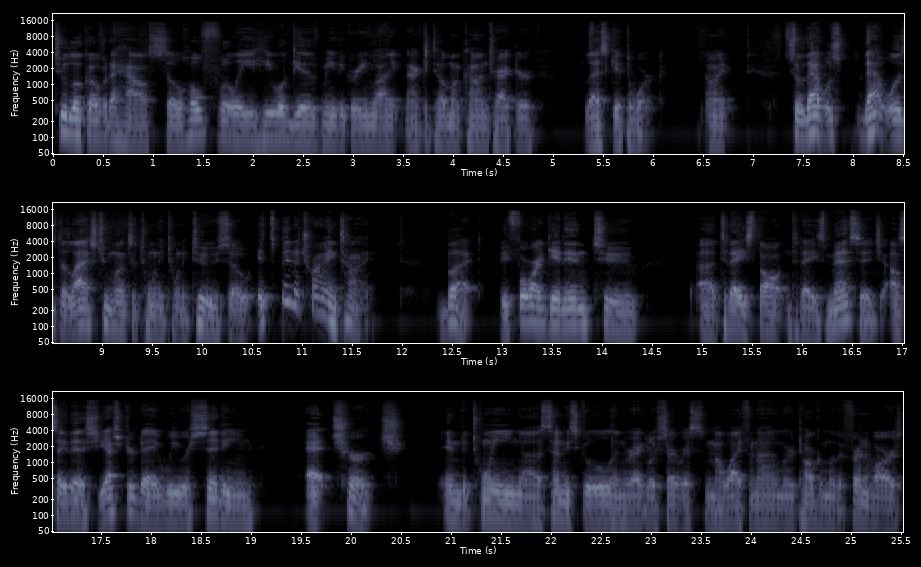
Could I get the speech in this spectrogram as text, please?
to look over the house. So hopefully he will give me the green light and I can tell my contractor, let's get to work. All right. So that was that was the last two months of 2022. So it's been a trying time. But before I get into uh, today's thought and today's message, I'll say this. Yesterday, we were sitting at church in between uh, Sunday school and regular service. My wife and I, and we were talking with a friend of ours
